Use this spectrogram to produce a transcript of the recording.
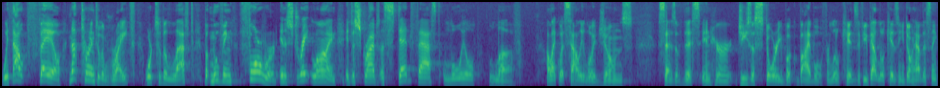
without fail, not turning to the right or to the left, but moving forward in a straight line. It describes a steadfast, loyal love. I like what Sally Lloyd Jones says of this in her Jesus Storybook Bible for little kids. If you've got little kids and you don't have this thing,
